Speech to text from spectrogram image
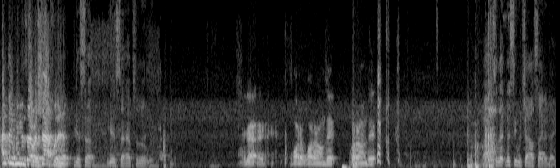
I think we deserve a shot for that. Yes, sir. Yes, sir. Absolutely. I got uh, water, water on deck, water on deck. All right, so let, us see what y'all say today.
